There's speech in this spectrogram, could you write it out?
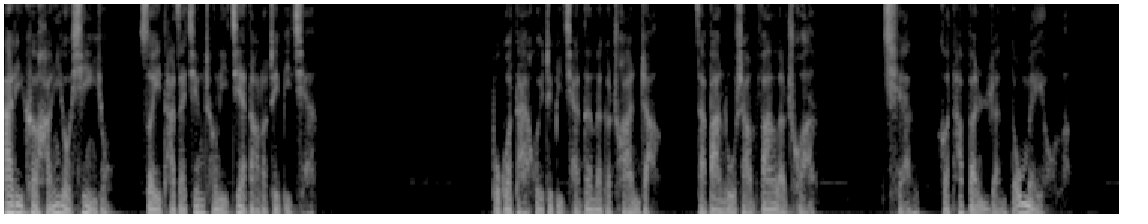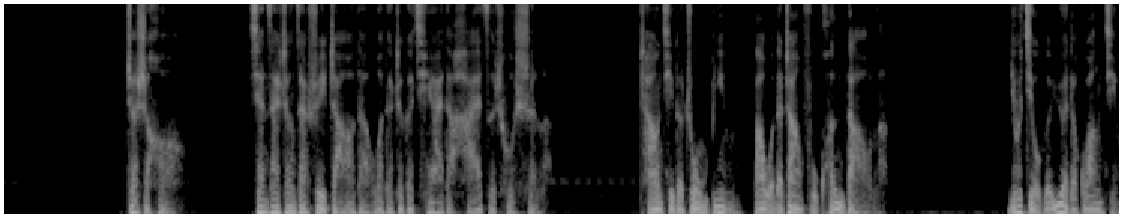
艾利克很有信用，所以他在京城里借到了这笔钱。不过带回这笔钱的那个船长，在半路上翻了船。钱和他本人都没有了。这时候，现在正在睡着的我的这个亲爱的孩子出事了。长期的重病把我的丈夫困倒了。有九个月的光景，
